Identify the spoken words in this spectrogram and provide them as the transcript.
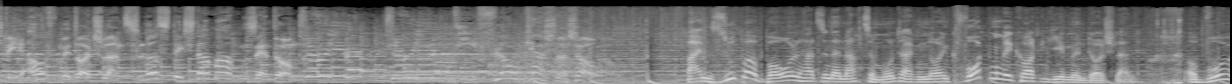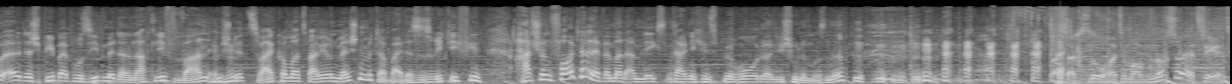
Steh auf mit Deutschlands lustigster Morgensendung. Die Flo Kerschner Show. Beim Super Bowl hat es in der Nacht zum Montag einen neuen Quotenrekord gegeben in Deutschland. Obwohl äh, das Spiel bei Pro7 mit in der Nacht lief, waren im Schnitt 2,2 Millionen Menschen mit dabei. Das ist richtig viel. Hat schon Vorteile, wenn man am nächsten Tag nicht ins Büro oder in die Schule muss, ne? Was hat Flo heute Morgen noch so erzählt?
